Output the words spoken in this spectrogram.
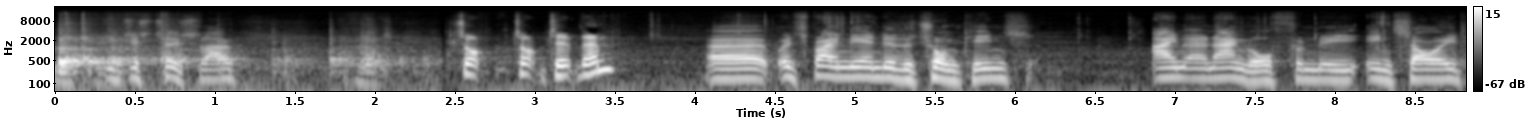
you're just too slow. Top top tip then. Uh, when spraying the end of the trunkings, aim at an angle from the inside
